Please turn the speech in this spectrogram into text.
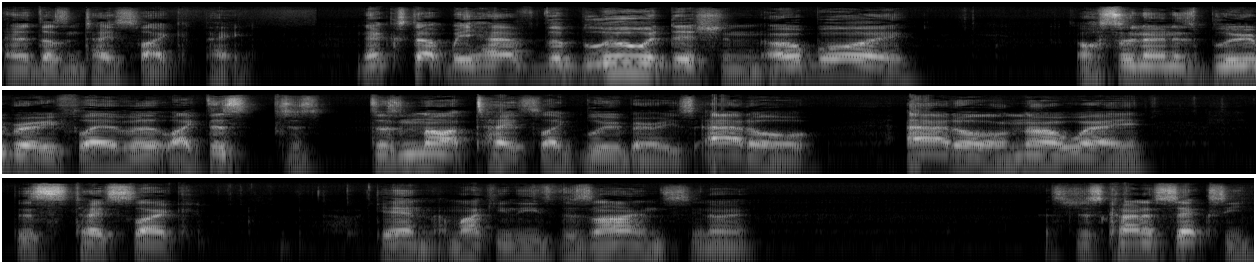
and it doesn't taste like paint. Next up we have the Blue Edition. Oh boy. Also known as blueberry flavor. Like this just does not taste like blueberries at all. At all. No way. This tastes like Again, I'm liking these designs, you know. It's just kind of sexy.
